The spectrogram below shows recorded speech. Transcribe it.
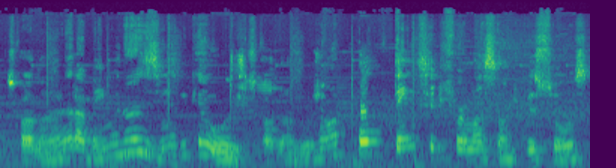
a Escola da Nuvem era bem menorzinha do que é hoje. A Escola da Nuvem é uma potência de formação de pessoas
